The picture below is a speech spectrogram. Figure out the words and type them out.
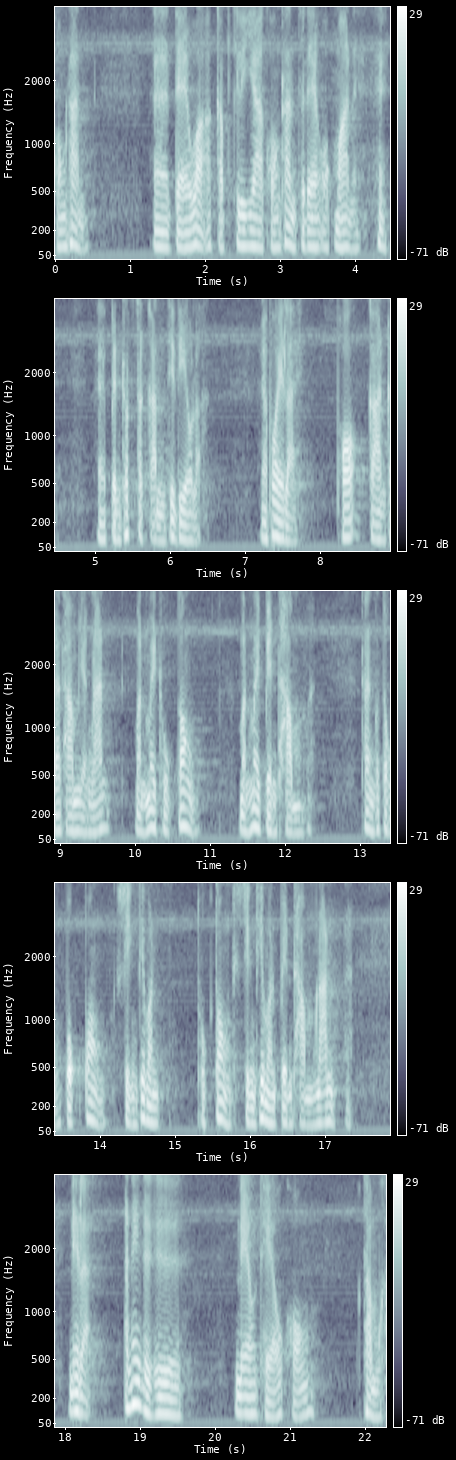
ของท่าน แต่ว่าอากับกิริยาของท่านแสดงออกมาเนี่ยเป็นทศกัณฐ์ทีเดียวล่ะเพราะอะไรเพราะการกระทำอย่างนั้นมันไม่ถูกต้องมันไม่เป็นธรรม ท่านก็ต้องปกป้องสิ่งที่มันถูกต้องสิ่งที่มันเป็นธรรมนั้นนี่แหละ อันนี้ก็คือ แนวแถวของทำค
